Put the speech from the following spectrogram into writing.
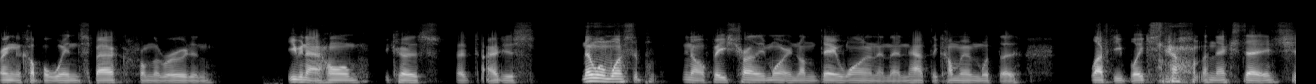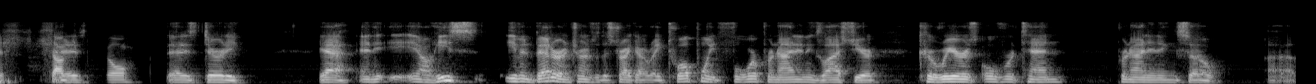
bring a couple wins back from the road and even at home because that, I just no one wants to you know face Charlie Morton on day one and then have to come in with the lefty Blake Snell on the next day. It's just sounds cool. That is dirty. Yeah, and you know he's even better in terms of the strikeout rate, 12.4 per nine innings last year. Careers over 10 per nine innings, so uh,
